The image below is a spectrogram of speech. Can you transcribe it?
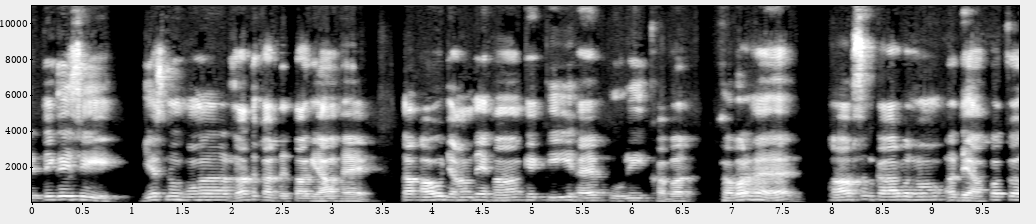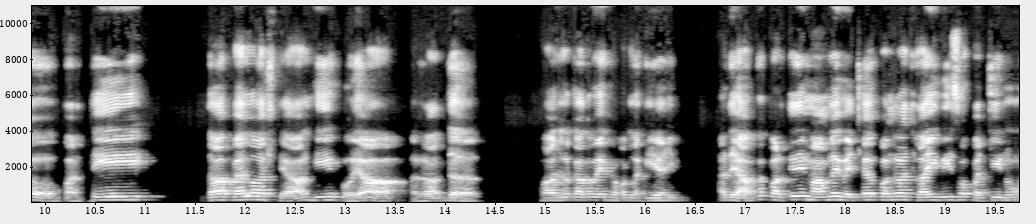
ਦਿੱਤੀ ਗਈ ਸੀ, ਜਿਸ ਨੂੰ ਹੁਣ ਰੱਦ ਕਰ ਦਿੱਤਾ ਗਿਆ ਹੈ। ਤਾਂ ਆਓ ਜਾਣਦੇ ਹਾਂ ਕਿ ਕੀ ਹੈ ਪੂਰੀ ਖਬਰ। ਖਬਰ ਹੈ, ਆਪ ਸਰਕਾਰ ਵੱਲੋਂ ਅਧਿਆਪਕ ਭਰਤੀ ਦਾ ਪਹਿਲਾ ਇਸ਼ਤਿਹਾਰ ਹੀ ਹੋਇਆ ਰੱਦ। ਫਾਜ਼ਿਲਕਾ ਤੋਂ ਇਹ ਖਬਰ ਲੱਗੀ ਹੈ ਜੀ। ਅਧਿਆਪਕ ਭਰਤੀ ਦੇ ਮਾਮਲੇ ਵਿੱਚ 15 ਜੁਲਾਈ 2025 ਨੂੰ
